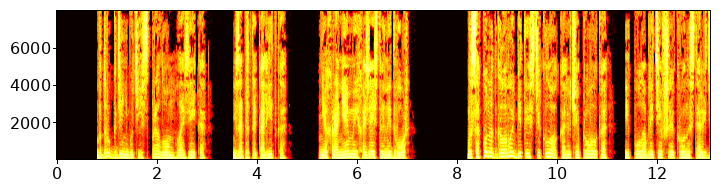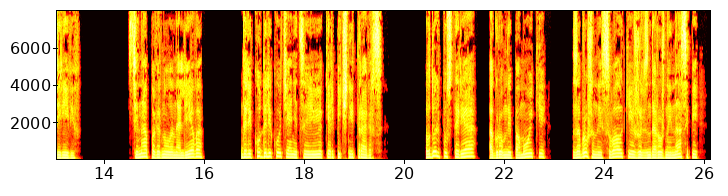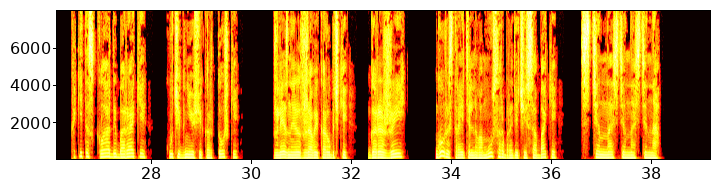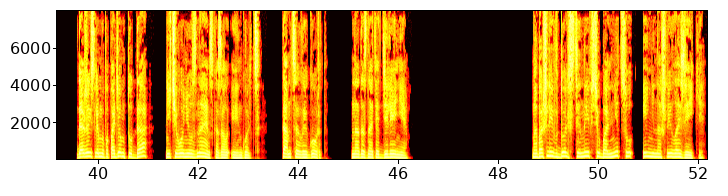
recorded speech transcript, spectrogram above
Вдруг где-нибудь есть пролом, лазейка, незапертая калитка, неохраняемый хозяйственный двор. Высоко над головой битое стекло, колючая проволока и полуоблетевшие кроны старых деревьев. Стена повернула налево, далеко-далеко тянется ее кирпичный траверс. Вдоль пустыря, огромной помойки, заброшенные свалки, железнодорожные насыпи, какие-то склады, бараки, кучи гниющей картошки, железные ржавые коробочки гаражей, горы строительного мусора, бродячие собаки, стена, стена, стена. «Даже если мы попадем туда, ничего не узнаем», — сказал Эйнгольц. «Там целый город. Надо знать отделение». Мы обошли вдоль стены всю больницу и не нашли лазейки.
